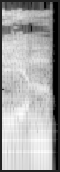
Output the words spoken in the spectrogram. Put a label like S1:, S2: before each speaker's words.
S1: เตรียม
